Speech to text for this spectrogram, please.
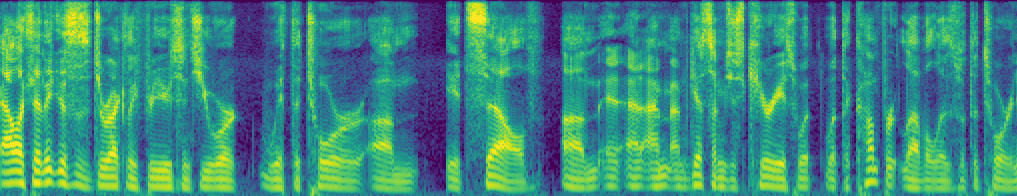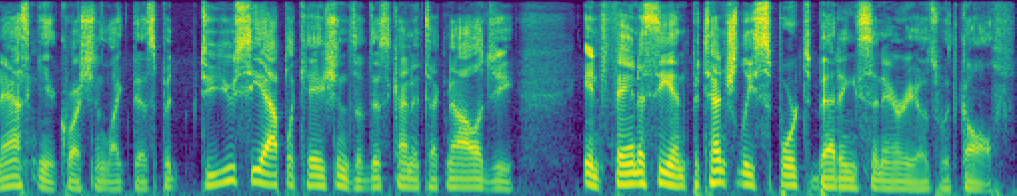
Alex, I think this is directly for you since you work with the tour um, itself. Um, and, and I'm, I guess I'm just curious what, what the comfort level is with the tour in asking a question like this. But do you see applications of this kind of technology in fantasy and potentially sports betting scenarios with golf?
